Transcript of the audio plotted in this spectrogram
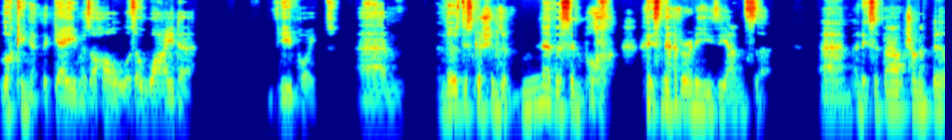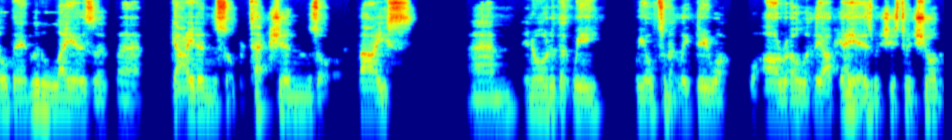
looking at the game as a whole, as a wider viewpoint. Um, and those discussions are never simple. it's never an easy answer. Um, and it's about trying to build in little layers of uh, guidance or protections or advice um, in order that we we ultimately do what, what our role at the RPA is, which is to ensure that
